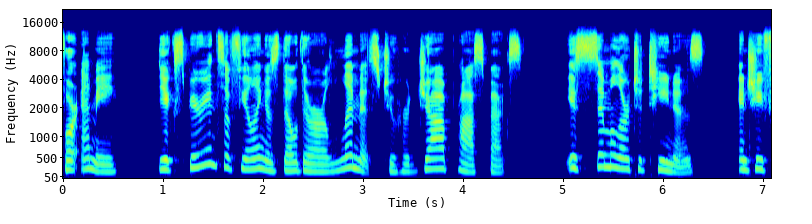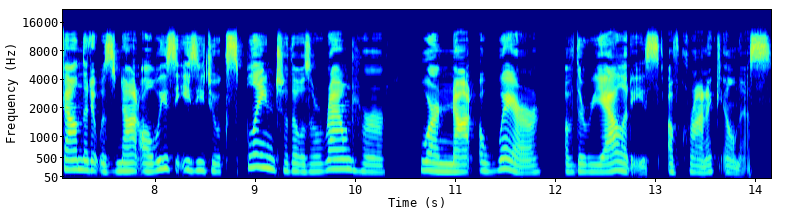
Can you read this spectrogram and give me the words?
For Emmy, the experience of feeling as though there are limits to her job prospects is similar to Tina's, and she found that it was not always easy to explain to those around her who are not aware of the realities of chronic illness.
